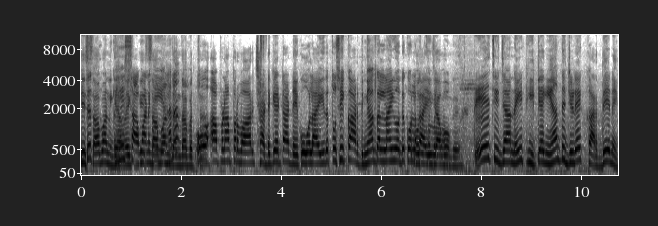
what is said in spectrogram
ਹਿੱਸਾ ਬਣ ਗਿਆ ਹਿੱਸਾ ਬਣ ਹਿੱਸਾ ਗਈ ਆ, ਬਣ ਹੈਨਾ? ਜਾਂਦਾ ਬੱਚਾ। ਉਹ ਆਪਣਾ ਪਰਿਵਾਰ ਛੱਡ ਕੇ ਤੁਹਾਡੇ ਕੋਲ ਆਈ ਤੇ ਤੁਸੀਂ ਘਰ ਦੀਆਂ ਗੱਲਾਂ ਹੀ ਉਹਦੇ ਕੋਲ ਲਗਾਈ ਜਾਵੋ। ਤੇ ਇਹ ਚੀਜ਼ਾਂ ਨਹੀਂ ਠੀਕ ਹੈਗੀਆਂ ਤੇ ਜਿਹੜੇ ਕਰਦੇ ਨੇ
